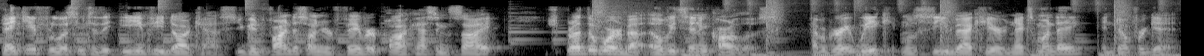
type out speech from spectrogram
Thank you for listening to the EMP Dogcast. You can find us on your favorite podcasting site. Spread the word about LB10 and Carlos. Have a great week, and we'll see you back here next Monday. And don't forget,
